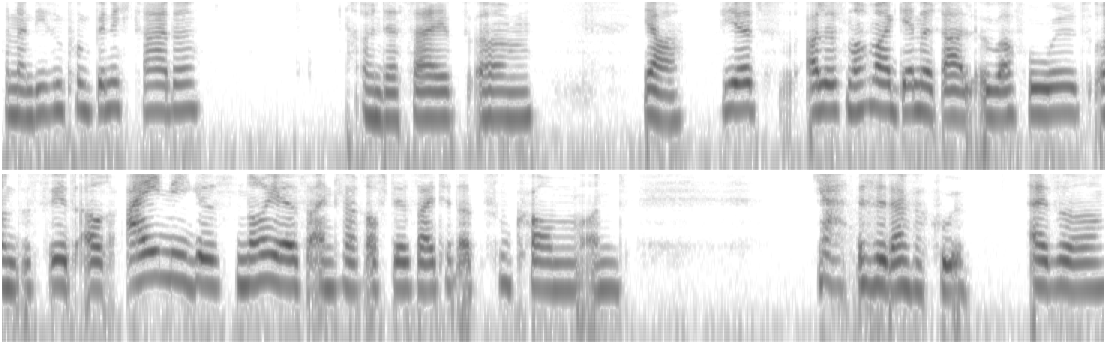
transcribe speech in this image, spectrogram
Und an diesem Punkt bin ich gerade. Und deshalb, ähm, ja, wird alles nochmal general überholt und es wird auch einiges Neues einfach auf der Seite dazukommen und ja, es wird einfach cool. Also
